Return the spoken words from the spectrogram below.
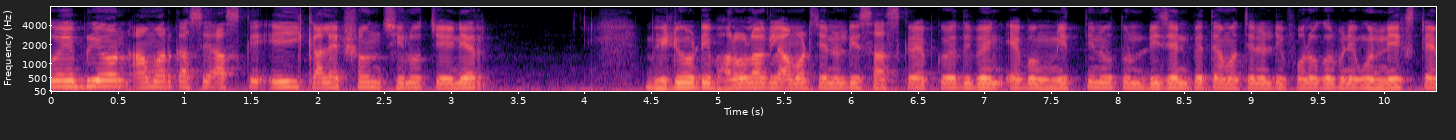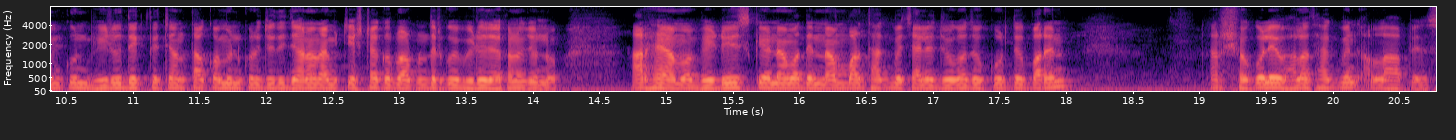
তো এভরিওয়ান, আমার কাছে আজকে এই কালেকশন ছিল চেনের ভিডিওটি ভালো লাগলে আমার চ্যানেলটি সাবস্ক্রাইব করে দিবেন এবং নিত্য নতুন ডিজাইন পেতে আমার চ্যানেলটি ফলো করবেন এবং নেক্সট টাইম কোন ভিডিও দেখতে চান তা কমেন্ট করে যদি জানান, আমি চেষ্টা করব আপনাদেরকে ওই ভিডিও দেখানোর জন্য। আর হ্যাঁ আমার ভিডিও স্ক্রিনে আমাদের নাম্বার থাকবে, চাইলে যোগাযোগ করতে পারেন। আর সকলে ভালো থাকবেন, আল্লাহ হাফেজ।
